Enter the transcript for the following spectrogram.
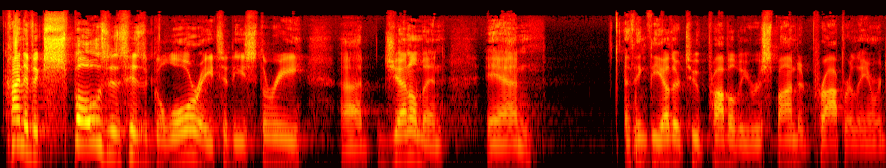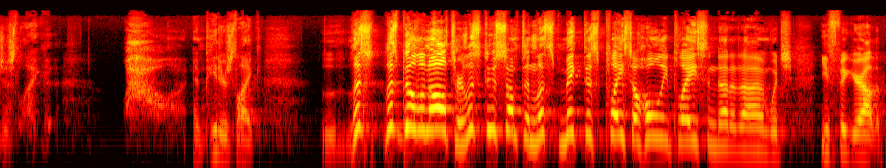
kind of exposes his glory to these three uh, gentlemen. And I think the other two probably responded properly and were just like, wow. And Peter's like, let's let's build an altar let's do something let's make this place a holy place and da da da which you figure out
